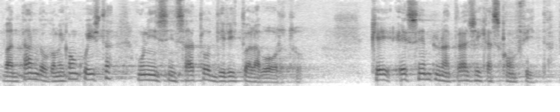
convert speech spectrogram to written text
vantando come conquista un insensato diritto all'aborto, che è sempre una tragica sconfitta.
